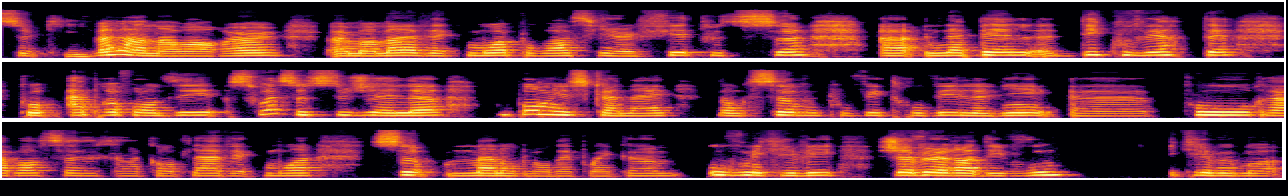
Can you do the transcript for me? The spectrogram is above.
ceux qui veulent en avoir un, un moment avec moi pour voir s'il y a un fit, tout ça, un appel découverte pour approfondir soit ce sujet-là ou pour mieux se connaître. Donc ça, vous pouvez trouver le lien euh, pour avoir cette rencontre-là avec moi sur manonblondin.com ou vous m'écrivez « Je veux un rendez-vous » écrivez-moi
